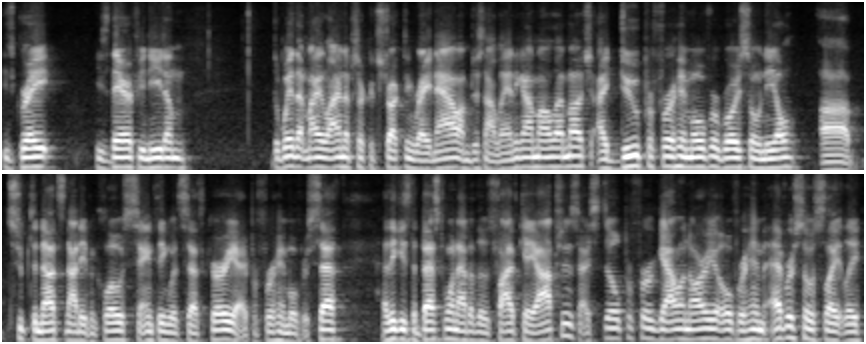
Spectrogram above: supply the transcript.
He's great. He's there if you need him. The way that my lineups are constructing right now, I'm just not landing on him all that much. I do prefer him over Royce O'Neale. Uh, soup to nuts, not even close. Same thing with Seth Curry. I prefer him over Seth. I think he's the best one out of those 5K options. I still prefer Gallinari over him ever so slightly,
